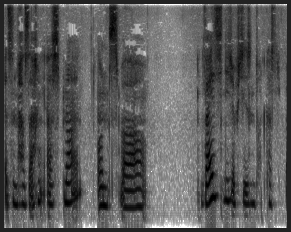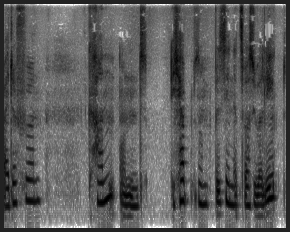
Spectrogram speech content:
Jetzt ein paar Sachen erstmal. Und zwar weiß ich nicht, ob ich diesen Podcast weiterführen kann. Und ich habe so ein bisschen jetzt was überlegt,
